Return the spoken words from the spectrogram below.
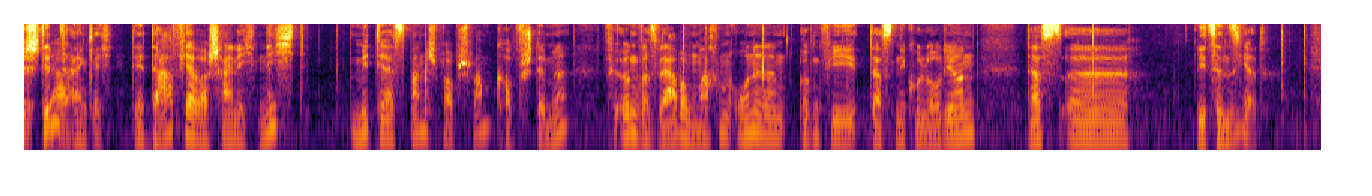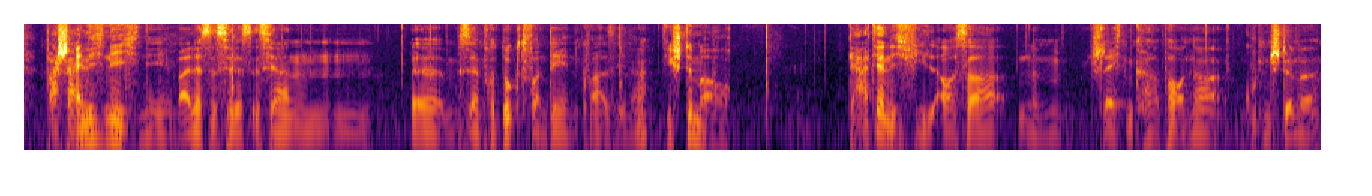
stimmt Ja. eigentlich. Der darf ja wahrscheinlich nicht mit der SpongeBob Schwammkopf-Stimme für irgendwas Werbung machen, ohne dann irgendwie das Nickelodeon das äh, lizenziert. Wahrscheinlich nicht, nee, weil das ist ja, das ist ja ein, ein, äh, ist ja ein Produkt von denen quasi, ne? Die Stimme auch. Der hat ja nicht viel außer einem schlechten Körper und einer guten Stimme.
